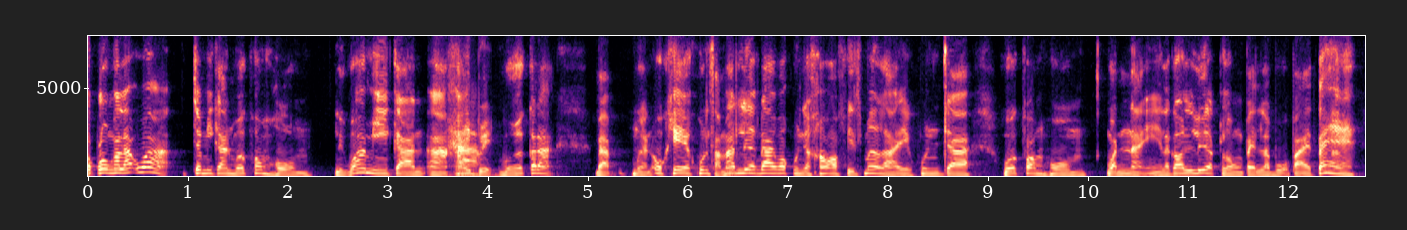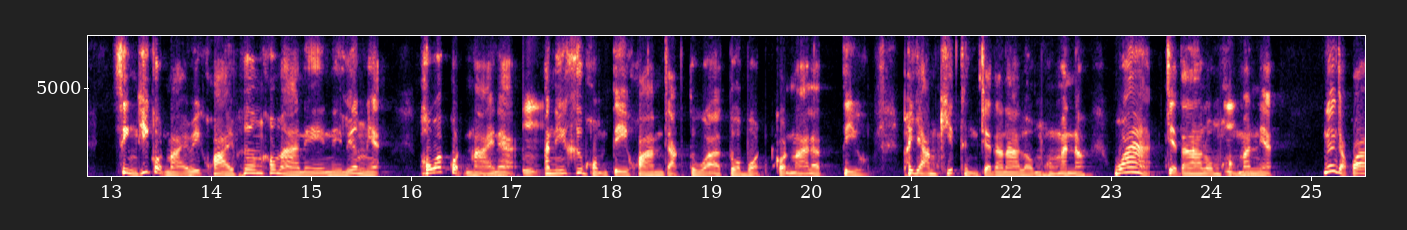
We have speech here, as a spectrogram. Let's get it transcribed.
ตกลงกันแล้วว่าจะมีการ work from home หรือว่ามีการอ่าครับ hybrid work ก็ได้แบบเหมือนโอเค คุณสามารถเลือกได้ว่าคุณจะเข้าออฟฟิศเมื่อไหร่ คุณจะ work from home วันไหนแล้วก็เลือกลงเป็นระบุไป แต่สิ่งที่กฎหมาย require เพิ่มเข้ามาในในเรื่องเนี้ยเพราะว่ากฎหมายเนี่ยอืมอันนี้คือผมตีความจากตัวตัวบทกฎหมายแล้วตีพยายามคิดถึงเจตนารมณ์ของมันเนาะว่าเจตนารมณ์ของมันเนี่ย เนื่องจากว่า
